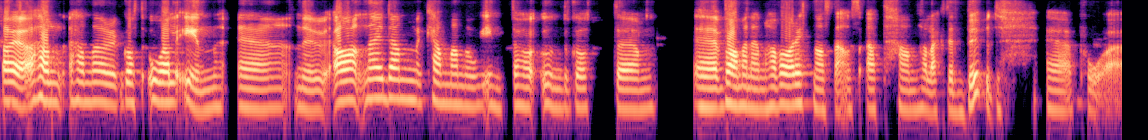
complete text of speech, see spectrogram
Ja, ja han, han har gått all in eh, nu. Ja, nej, den kan man nog inte ha undgått ehm, eh, var man än har varit någonstans, att han har lagt ett bud eh, på,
